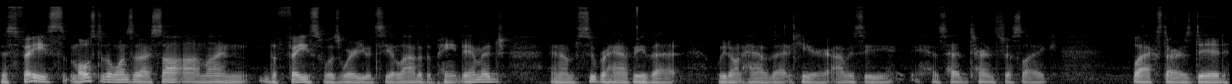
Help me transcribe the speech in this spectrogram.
his face, most of the ones that I saw online, the face was where you would see a lot of the paint damage. And I'm super happy that we don't have that here. Obviously, his head turns just like Blackstar's did.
